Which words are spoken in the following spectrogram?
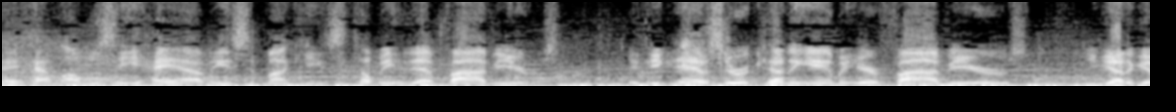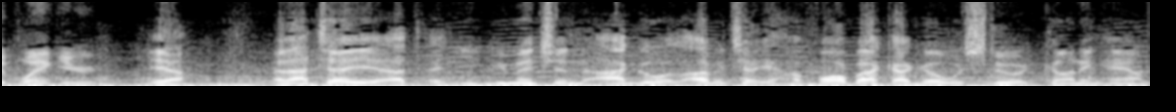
okay, how long does he have? He said, Mike, he told me he'd have five years. If you can have Stuart Cunningham here five years, you got a good plan, Gary. Yeah, and I tell you, I, you mentioned I go. Let me tell you how far back I go with Stuart Cunningham.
